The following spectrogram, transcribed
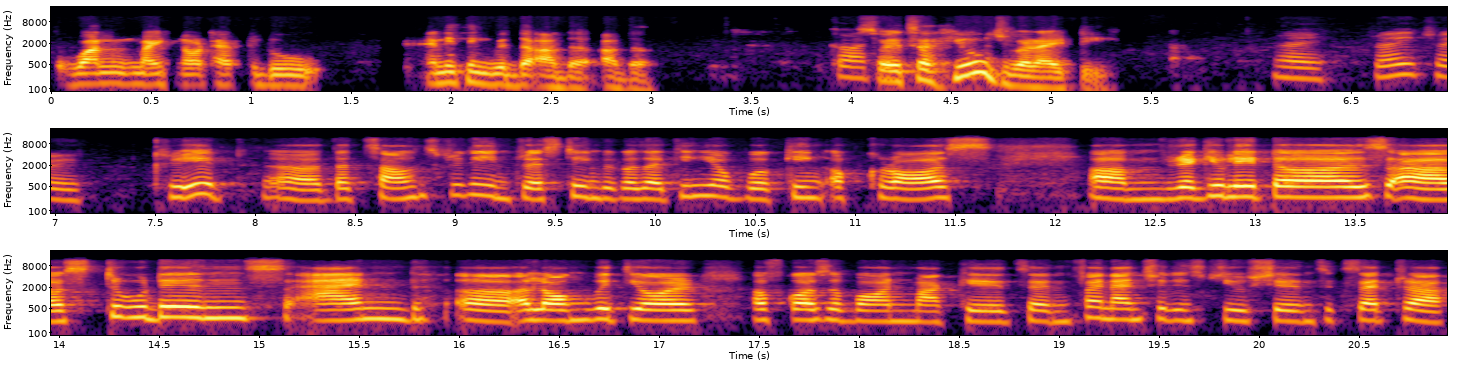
one might not have to do anything with the other other. Got so it. it's a huge variety. Right right right. Great. Uh, that sounds pretty interesting because i think you're working across um, regulators uh, students and uh, along with your of course the bond markets and financial institutions etc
